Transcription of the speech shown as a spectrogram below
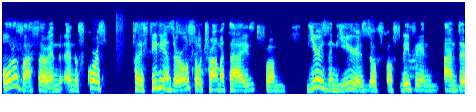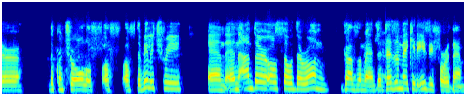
all of us are, and, and of course, Palestinians are also traumatized from years and years of, of living under the control of, of, of the military and, and under also their own government that doesn't make it easy for them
